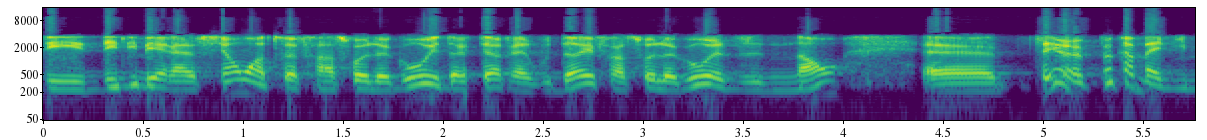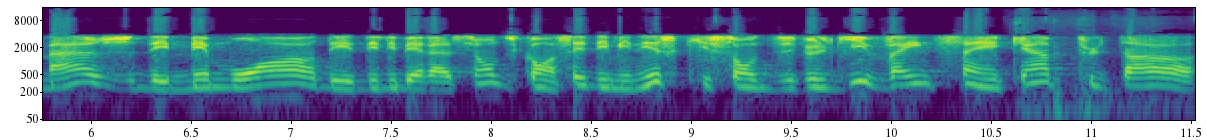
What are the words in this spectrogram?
des délibérations entre François Legault et Dr Arruda, et François Legault a dit non. tu sais, un peu comme à l'image des mémoires des délibérations du Conseil des ministres qui sont divulguées 25 ans plus tard.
